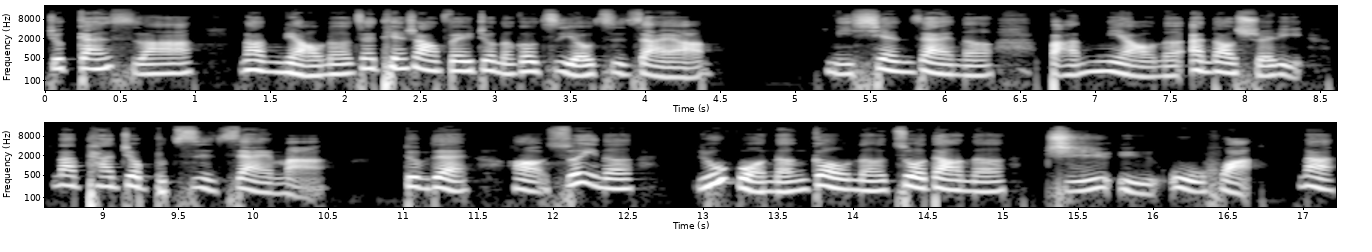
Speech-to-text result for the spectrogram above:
就干死啦。那鸟呢在天上飞就能够自由自在啊。你现在呢把鸟呢按到水里，那它就不自在嘛，对不对？好，所以呢，如果能够呢做到呢止语物化。那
